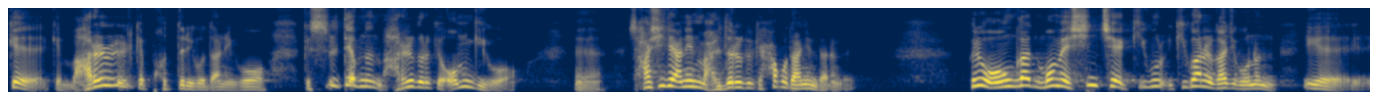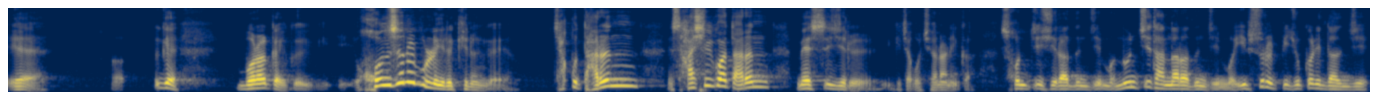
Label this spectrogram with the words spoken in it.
이렇게, 이렇게 말을 이렇게 퍼뜨리고 다니고 쓸데없는 말을 그렇게 옮기고 예. 사실이 아닌 말들을 그렇게 하고 다닌다는 거예요. 그리고 온갖 몸의 신체 기구, 기관을 가지고는 이게 예. 어, 이게 뭐랄까요? 그 혼선을 불러일으키는 거예요. 자꾸 다른 사실과 다른 메시지를 이렇게 자꾸 전하니까 손짓이라든지 뭐 눈짓 하나라든지 뭐 입술을 삐죽거린다든지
